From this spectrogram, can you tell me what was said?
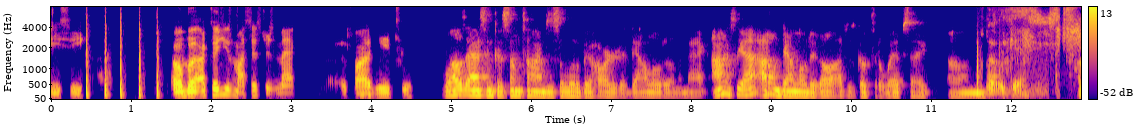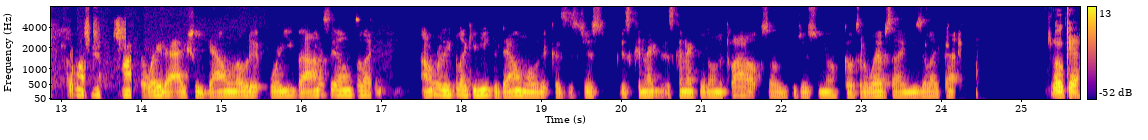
PC. Oh, but I could use my sister's Mac if I need to. Well, I was asking because sometimes it's a little bit harder to download it on the Mac. Honestly, I, I don't download it at all. I just go to the website. Um, oh, okay. Find a way to actually download it for you, but honestly, I don't feel like I don't really feel like you need to download it because it's just it's connected it's connected on the cloud, so you just you know go to the website and use it like that. Okay.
